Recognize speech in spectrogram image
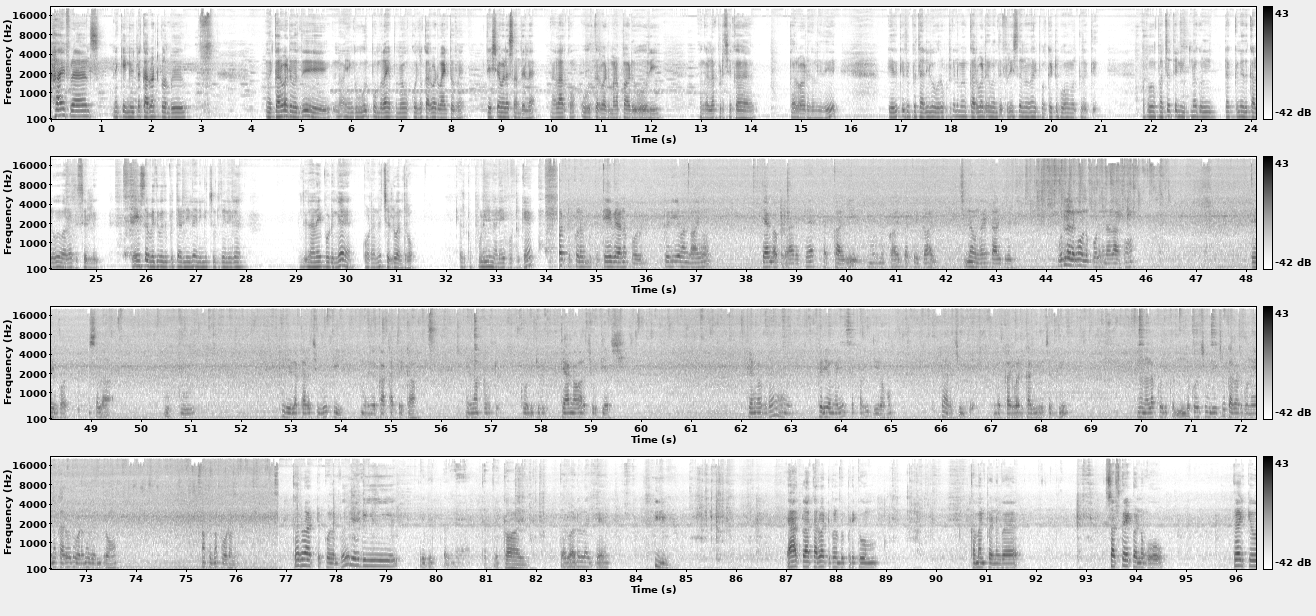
Hi friends இன்றைக்கி எங்கள் வீட்டில் கருவாட்டு குழம்பு. இந்த கருவாடு வந்து நான் எங்கள் ஊருக்கு போகும்போது தான் எப்போவுமே கொஞ்சம் கருவாடு வாங்கிட்டு வருவேன். திசைவள சந்தையில் நல்லாயிருக்கும். ஊர் கருவாடு மணப்பாடு ஓரி அங்கெல்லாம் பிடிச்ச க கருவாடுகள் இது. எதுக்கு இது இப்போ தண்ணியில் ஊற போட்டுருக்கு நம்ம கருவாடு வந்து ஃப்ரீசரில் தான் இப்போ கெட்டு போகாமல் இருக்கிறதுக்கு. அப்போது பச்சை தண்ணி ஊற்றினா கொஞ்சம் டக்குன்னு இது கழுவ வராது செல்லு. லேசாக வெது வெதுப்பு தண்ணியில் நீங்கள் சுடு தண்ணியில் இது நனைய போடுங்க உடனே செல்லு வந்துடும் அதுக்கு புளியும் நனைய போட்டிருக்கேன். காட்டு குழம்புக்கு தேவையான பொருள். பெரிய வெங்காயம் தேங்காய் கூட அரைக்க தக்காளி முருங்கைக்காய் கத்திரிக்காய் சின்ன வெங்காயம் தாளிக்கிறது. உருளைக்கிழங்கு ஒன்று போடுங்க நல்லாயிருக்கும். தேங்காய் மசாலா உப்பு புளியெல்லாம் கரைச்சி ஊற்றி முருங்கைக்காய் கத்திரிக்காய் எல்லாம் போட்டு கொதிக்குது. தேங்காய் அரைச்சி ஊற்றியாச்சு தேங்காய் கூட பெரிய வெங்காயம் தக்காளி ஜீரகம் போட்டு அரைச்சி ஊற்றியாச்சு இந்த கருவாடு கழுவி வச்சிருக்கு. இன்னும் நல்லா கொதி கொஞ்சம் கொதிச்சு முடி வச்சு கருவாடு போடணும். ஏன்னா கருவாடு உடனே வெந்துடும் அப்படி தான் போடணும். கருவாட்டு குழம்பு ரெடி எப்படி பாருங்கள் கத்திரிக்காய். கருவாடெல்லாம் இங்கே யாருக்கெல்லாம் கருவாட்டு குழம்பு பிடிக்கும்? கமெண்ட் பண்ணுங்கள் சப்ஸ்கிரைப் பண்ணுங்க. தேங்க்யூ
